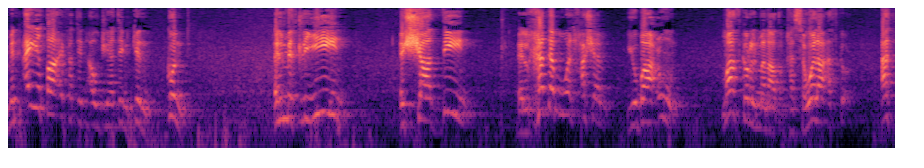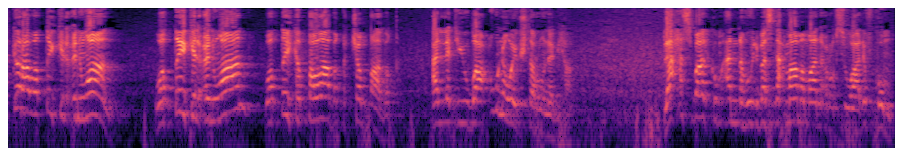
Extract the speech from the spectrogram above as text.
من أي طائفة أو جهة كنت؟ المثليين الشاذين الخدم والحشم يباعون. ما أذكر المناطق هسه ولا أذكر. أذكرها وأعطيك العنوان. وأعطيك العنوان وأعطيك الطوابق كم طابق؟ التي يباعون ويشترون بها. لا حسبالكم أنه لبسنا عمامه ما نعرف سوالفكم.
